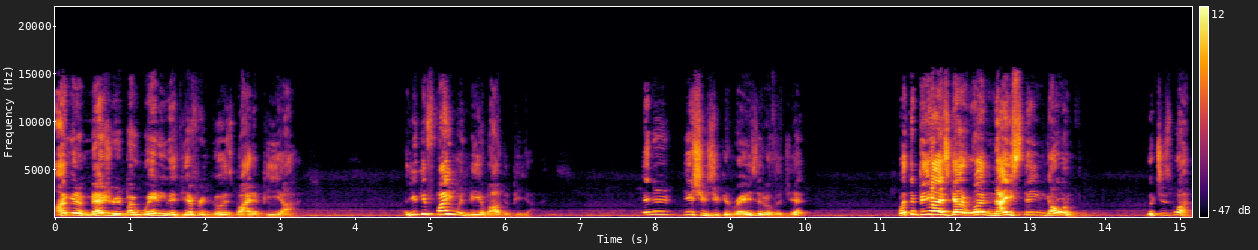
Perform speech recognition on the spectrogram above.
I'm going to measure it by weighting the different goods by the PI. Now, you can fight with me about the PIs. And there are issues you could raise that are legit. But the PI's got one nice thing going for it, which is what?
